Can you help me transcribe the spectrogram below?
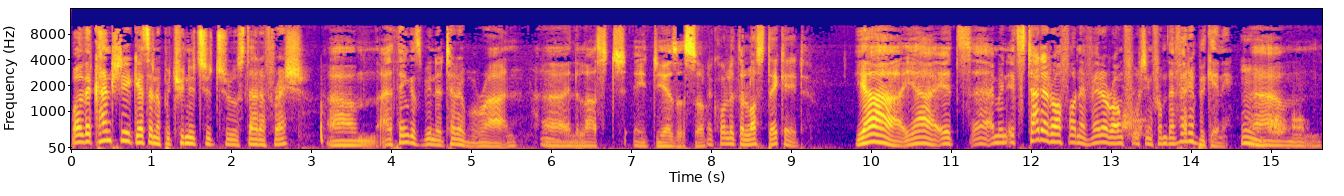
well, the country gets an opportunity to start afresh. Um, I think it's been a terrible run uh, in the last eight years or so. They call it the lost decade. Yeah, yeah. It's. Uh, I mean, it started off on a very wrong footing from the very beginning. Um,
